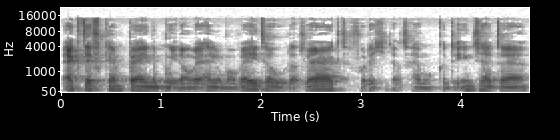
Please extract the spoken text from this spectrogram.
Active Campaign, dat moet je dan weer helemaal weten hoe dat werkt, voordat je dat helemaal kunt inzetten.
